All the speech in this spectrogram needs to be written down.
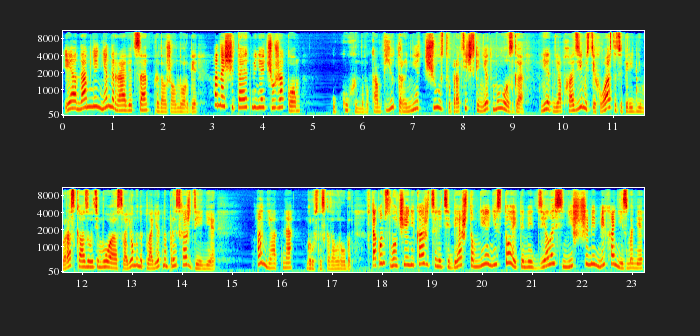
«И она мне не нравится», — продолжал Норби. «Она считает меня чужаком». У кухонного компьютера нет чувств практически нет мозга. Нет необходимости хвастаться перед ним и рассказывать ему о своем инопланетном происхождении. «Понятно», — грустно сказал робот. «В таком случае не кажется ли тебе, что мне не стоит иметь дело с низшими механизмами?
